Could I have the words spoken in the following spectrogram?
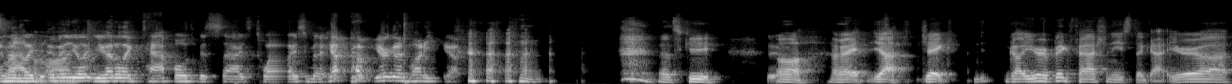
and then like and then you like, you gotta like tap both of his sides twice and be like, "Yep, yep, you're good, buddy." Yep. That's key. Yeah. Oh, all right. Yeah, Jake, go- you're a big fashionista guy. You're uh,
